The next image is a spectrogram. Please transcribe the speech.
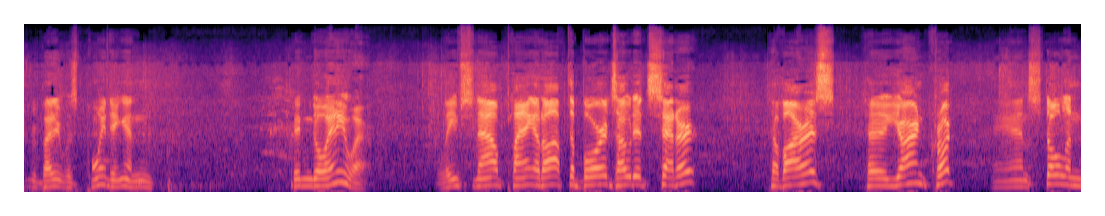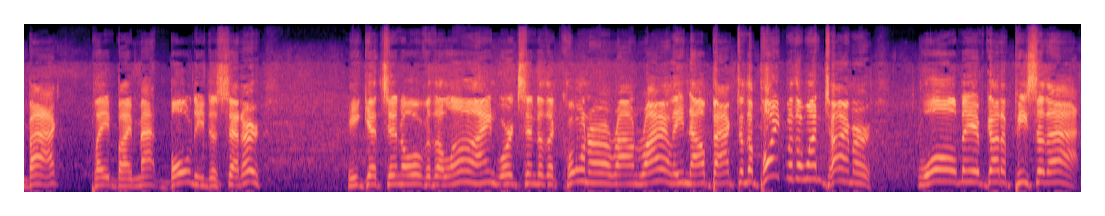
Everybody was pointing and didn't go anywhere. Leafs now playing it off the boards out at center. Tavares to Järnkrok and stolen back. Played by Matt Boldy to center. He gets in over the line, works into the corner around Rielly. Now back to the point with a one timer. Woll may have got a piece of that.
